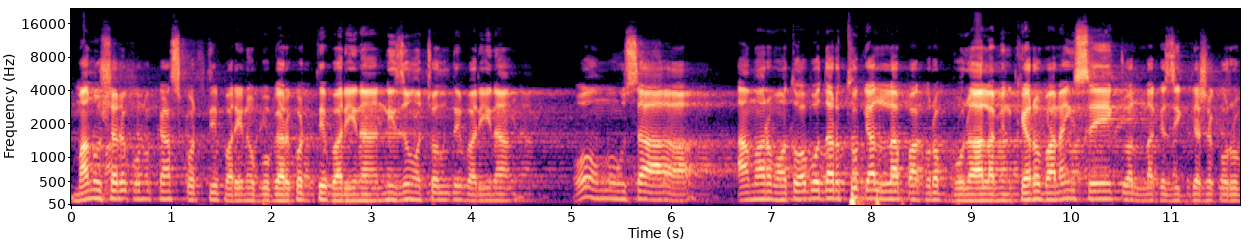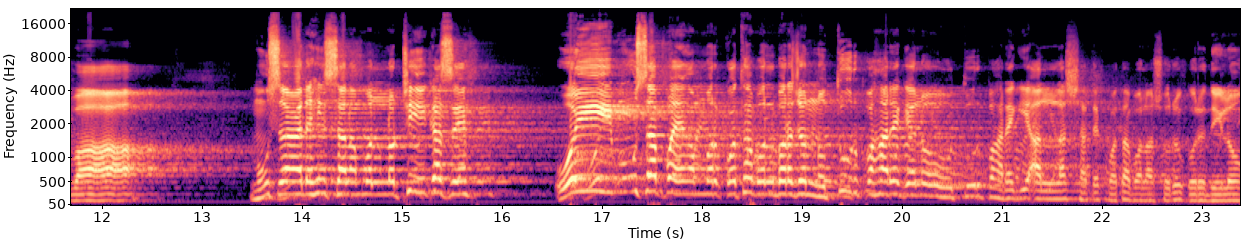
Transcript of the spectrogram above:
মানুষের কোনো কাজ করতে পারি না, উপকার করতে পারি না, নিজেও চলতে পারি না। ও মুসা আমার মতো অবদার্থকে আল্লাহ পাক রব্বুল আলামিন কেন বানাইছে? একটু আল্লাহকে জিজ্ঞাসা করবা। মুসা আলাইহিস সালাম বলল, ঠিক আছে। ওই মুসা পয়গম্বর কথা বলবার জন্য তুর পাহাড়ে গেল। তুর পাহাড়ে গিয়ে আল্লাহর সাথে কথা বলা শুরু করে দিল।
